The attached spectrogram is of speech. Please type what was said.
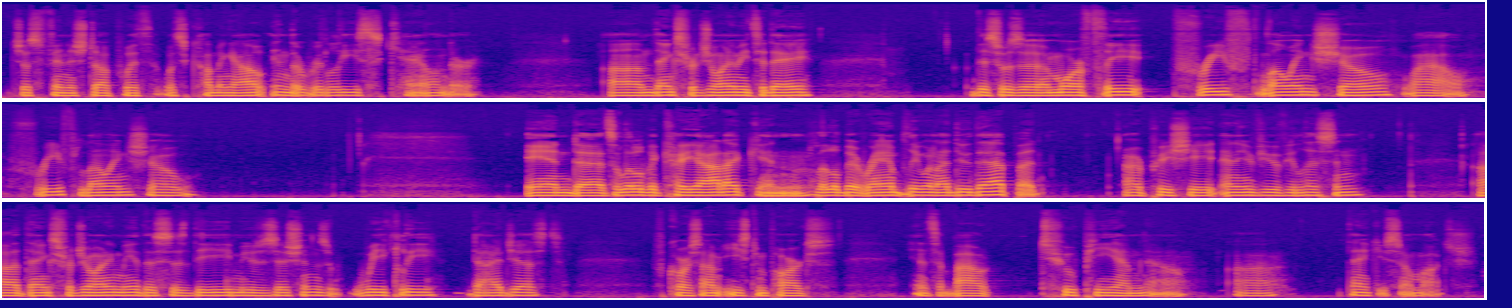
just finished up with what's coming out in the release calendar. Um, thanks for joining me today. This was a more free free flowing show. Wow, free flowing show and uh, it's a little bit chaotic and a little bit rambly when I do that, but I appreciate any of you if you listen. Uh, thanks for joining me. This is the Musicians Weekly Digest. Of course, I'm Easton Parks, and it's about 2 p.m. now. Uh, thank you so much.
